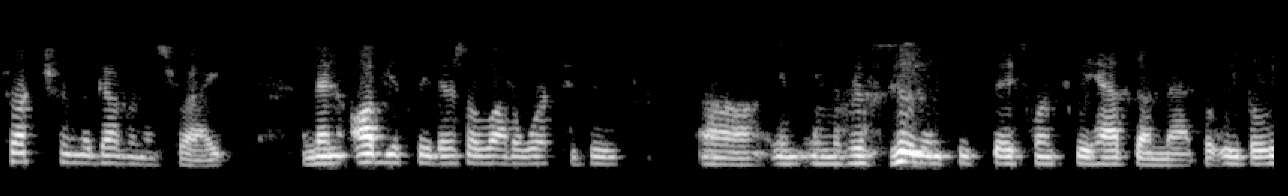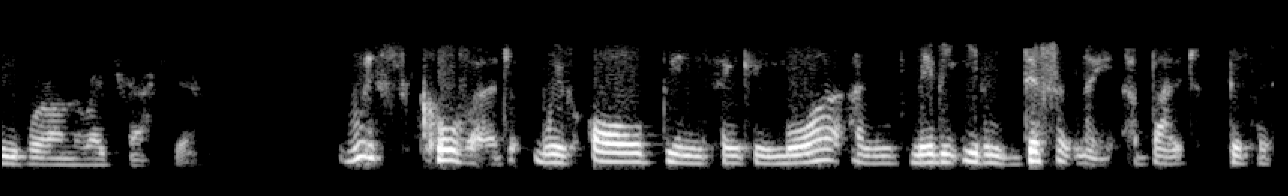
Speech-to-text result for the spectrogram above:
structure and the governance right. And then obviously there's a lot of work to do uh, in, in the resiliency space once we have done that, but we believe we're on the right track here. with COVID, we've all been thinking more and maybe even differently about business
